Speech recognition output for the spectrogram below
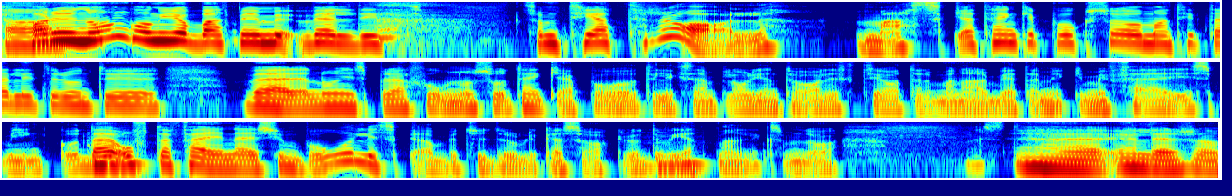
Har du någon gång jobbat med väldigt som teatral mask? Jag tänker på också om man tittar lite runt i världen och inspiration och så tänker jag på till exempel orientalisk teater där man arbetar mycket med färg, smink och där Mm. ofta färgerna är symboliska och betyder olika saker och det Mm. vet man liksom då. Det. Eh, eller så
